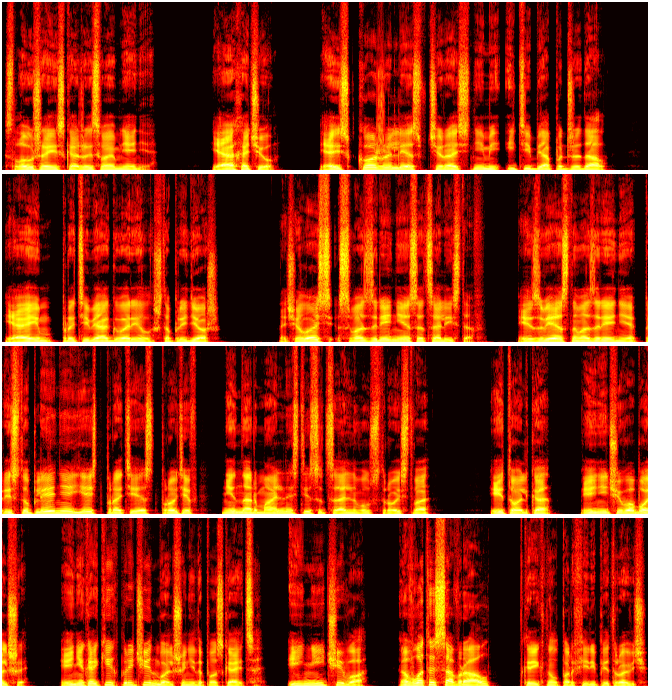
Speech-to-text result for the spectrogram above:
слушай и скажи свое мнение. Я хочу. Я из кожи лез вчера с ними и тебя поджидал. Я им про тебя говорил, что придешь. Началось с воззрения социалистов. Известно воззрение, преступление есть протест против ненормальности социального устройства. И только, и ничего больше. И никаких причин больше не допускается. И ничего. Вот и соврал, крикнул Порфирий Петрович.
